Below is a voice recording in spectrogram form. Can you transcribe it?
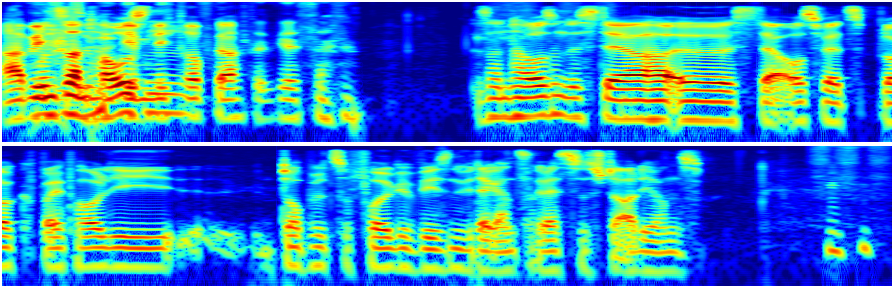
Habe ich Und Sandhausen? nicht drauf geachtet gestern. Sandhausen ist der, äh, ist der Auswärtsblock bei Pauli doppelt so voll gewesen wie der ganze Rest des Stadions.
